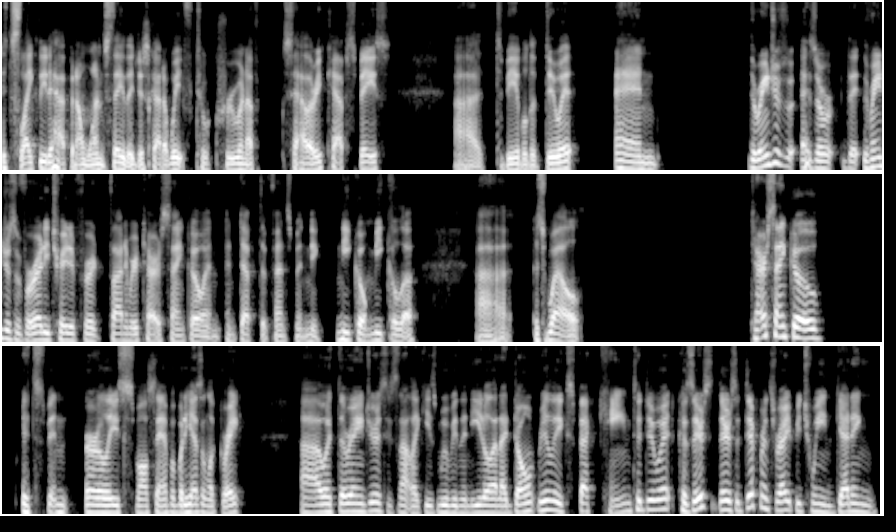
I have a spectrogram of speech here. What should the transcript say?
it's likely to happen on wednesday. They just got to wait to accrue enough salary cap space uh, to be able to do it. And the Rangers as a, the, Rangers have already traded for Vladimir Tarasenko and, and depth defenseman Niko Mikola uh, as well. Tarasenko, it's been early, small sample, but he hasn't looked great uh, with the Rangers. It's not like he's moving the needle, and I don't really expect Kane to do it because there's there's a difference, right, between getting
